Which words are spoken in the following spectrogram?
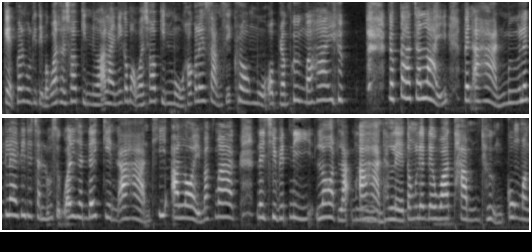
เก็ตเพื่อนคุณกิติบอกว่าเธอชอบกินเนื้ออะไรนี่ก็บอกว่าชอบกินหมูเขาก็เลยสั่งซี่โครงหมูอบน้ำผึ้งมาให้ น้ำตาจะไหลเป็นอาหารมื้อแรก ๆ ที่ดิฉันรู้สึกว่าดิฉันได้กินอาหารที่อร่อยมากๆ ในชีวิตนี้รอดละมืออาหารทะเลต้องเรียกได้ว่าทำถึงกุ้งมัง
